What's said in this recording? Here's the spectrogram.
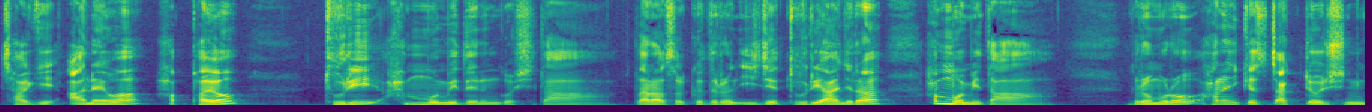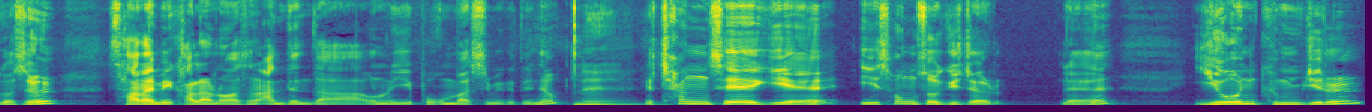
자기 아내와 합하여 둘이 한 몸이 되는 것이다. 따라서 그들은 이제 둘이 아니라 한 몸이다. 그러므로 하나님께서 짝져 주신 것을 사람이 갈라놓아서는 안 된다. 오늘 이 복음 말씀이거든요. 네, 창세기에 이 성소 규절에 이혼 금지를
